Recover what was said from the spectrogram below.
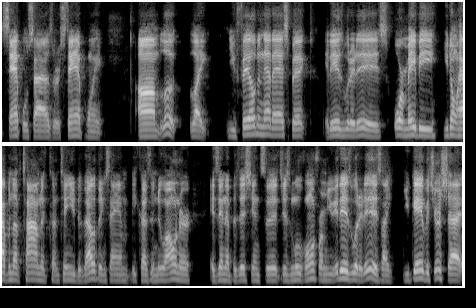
sample size or standpoint, um, look, like you failed in that aspect. It is what it is. Or maybe you don't have enough time to continue developing Sam because the new owner is in a position to just move on from you. It is what it is. Like you gave it your shot.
